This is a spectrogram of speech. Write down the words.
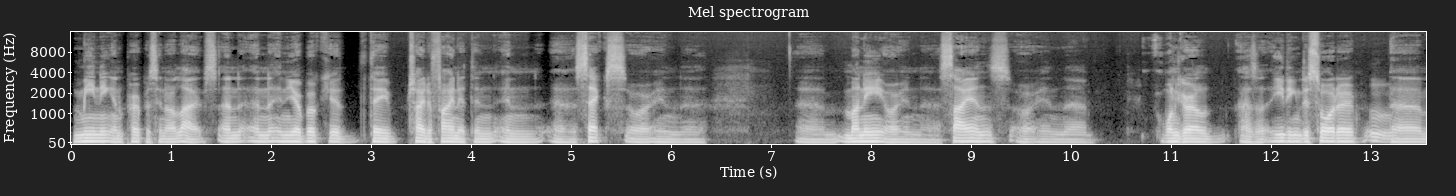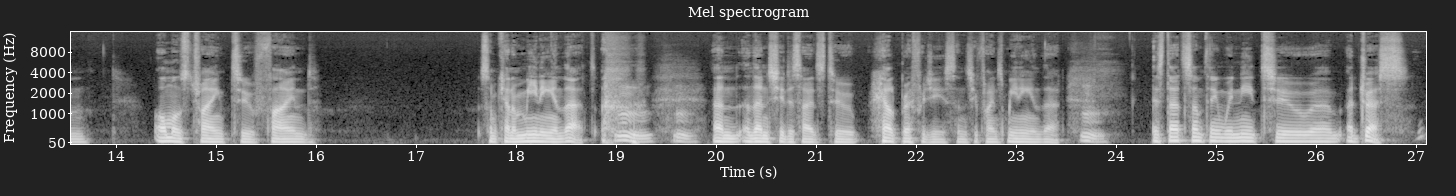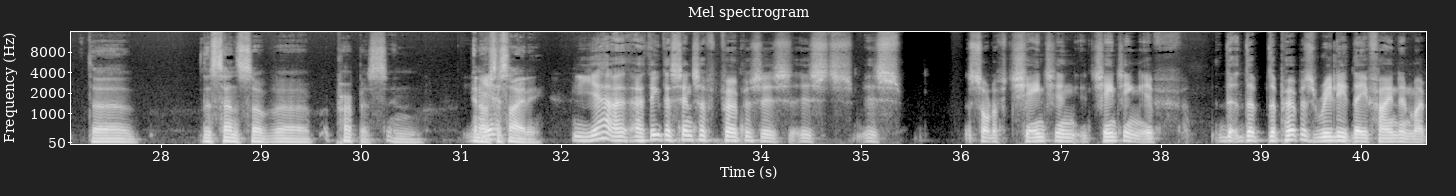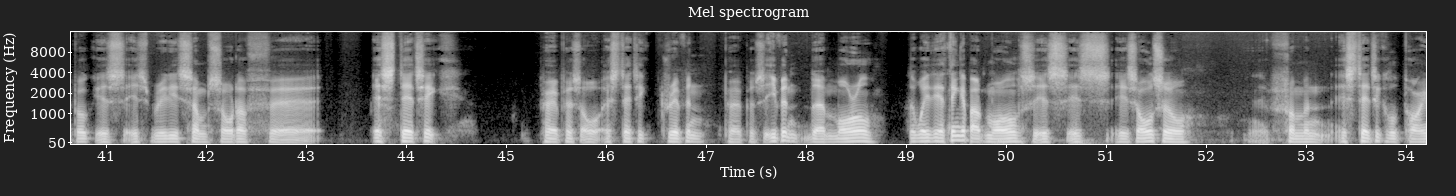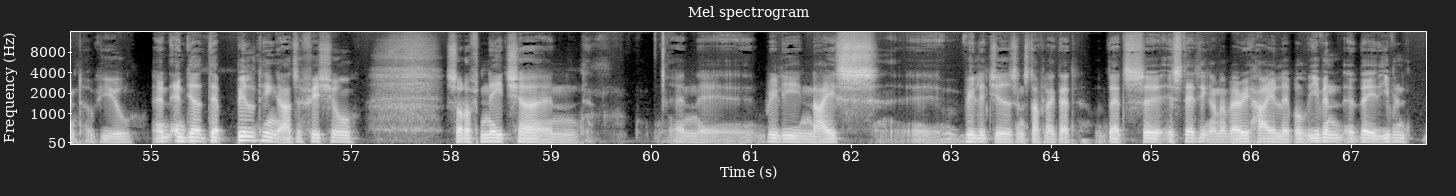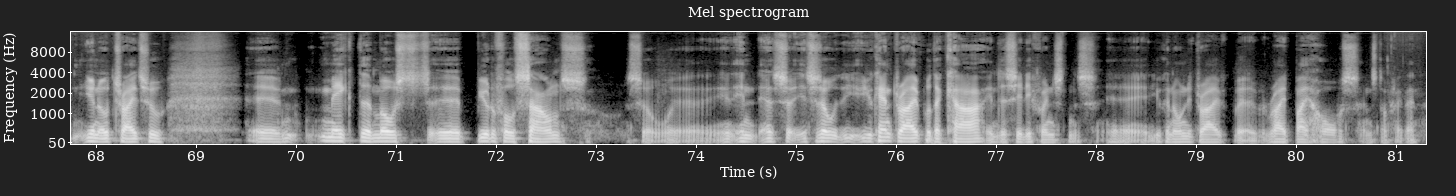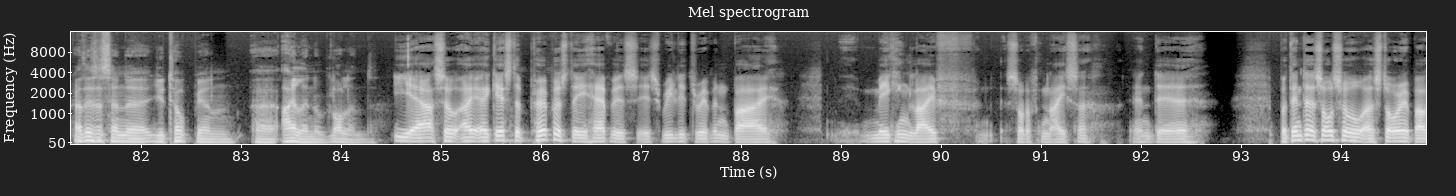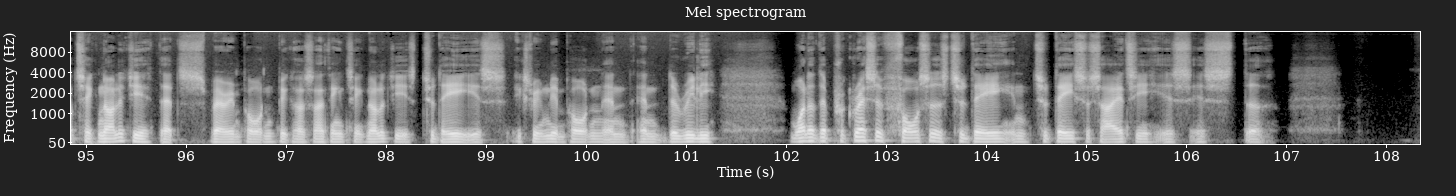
meaning and purpose in our lives, and and in your book uh, they try to find it in in uh, sex or in uh, um, money or in uh, science or in uh, one girl has an eating disorder, um, almost trying to find some kind of meaning in that. and, and then she decides to help refugees and she finds meaning in that. Is that something we need to um, address? The the sense of uh, purpose in in our Yeah. society. Yeah, I, I think the sense of purpose is is is sort of changing changing if the, the the purpose really they find in my book is is really some sort of uh, aesthetic purpose or aesthetic driven purpose even the moral the way they think about morals is is is also from an aesthetical point of view and and they're, they're building artificial sort of nature and and uh, really nice uh, villages and stuff like that. That's uh, aesthetic on a very high level. Even uh, they even you know try to um make the most uh, beautiful sounds. So, uh, in, in uh, so, so you can't drive with a car in the city, for instance. Uh, you can only drive uh, ride by horse and stuff like that. Now, this is an utopian island of Lolland. Yeah, so I, I guess the purpose they have is is really driven by making life sort of nicer, and uh, but then there's also a story about technology that's very important because I think technology is, today is extremely important, and and the really one of the progressive forces today in today's society is is the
